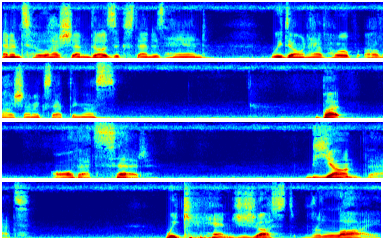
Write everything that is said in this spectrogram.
and until Hashem does extend His hand, we don't have hope of Hashem accepting us. But all that said, beyond that, we can't just rely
